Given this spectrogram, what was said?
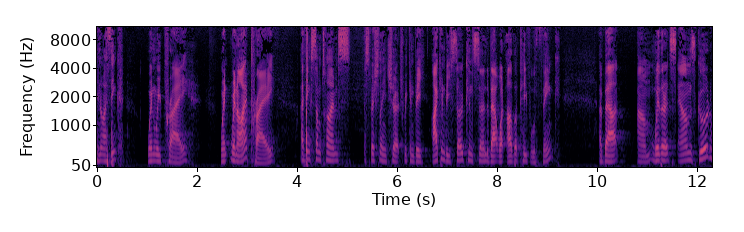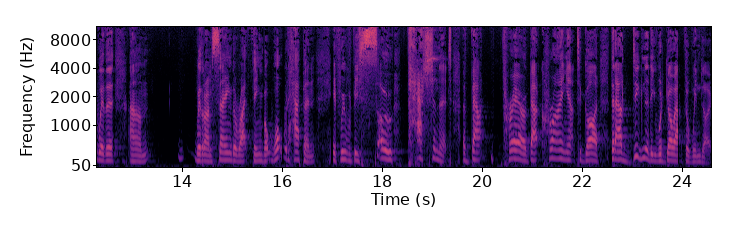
You know, I think when we pray, when, when I pray, I think sometimes, especially in church, we can be, I can be so concerned about what other people think, about um, whether it sounds good, whether, um, whether I'm saying the right thing. But what would happen if we would be so passionate about prayer, about crying out to God, that our dignity would go out the window.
